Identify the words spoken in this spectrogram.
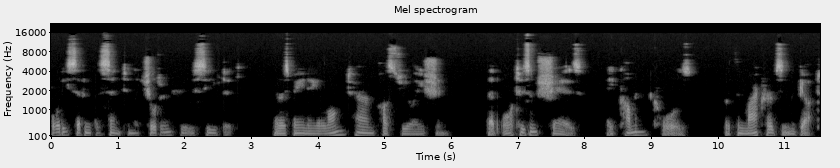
47% in the children who received it. There has been a long term postulation that autism shares a common cause with the microbes in the gut.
